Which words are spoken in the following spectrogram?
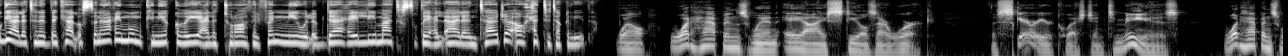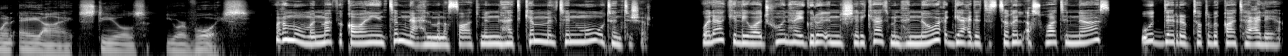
وقالت أن الذكاء الاصطناعي ممكن يقضي على التراث الفني والإبداعي اللي ما تستطيع الآلة إنتاجه أو حتى تقليده Well, what happens when AI steals our work? The scarier question to me is what happens when AI steals your voice? وعموما ما في قوانين تمنع هالمنصات من أنها تكمل تنمو وتنتشر ولكن اللي يواجهونها يقولون أن الشركات من هالنوع قاعدة تستغل أصوات الناس وتدرب تطبيقاتها عليها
